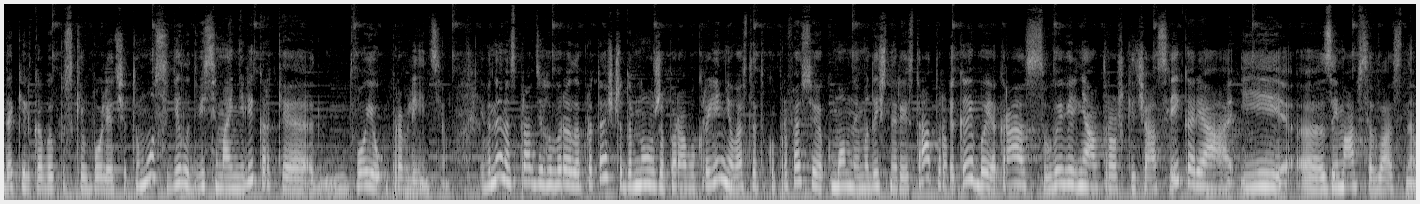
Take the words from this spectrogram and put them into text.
Декілька випусків боляче тому сиділи дві сімейні лікарки, двоє управлінців. І вони насправді говорили про те, що давно вже пора в Україні вести таку професію, як умовний медичний реєстратор, який би якраз вивільняв трошки час лікаря і е, займався власне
